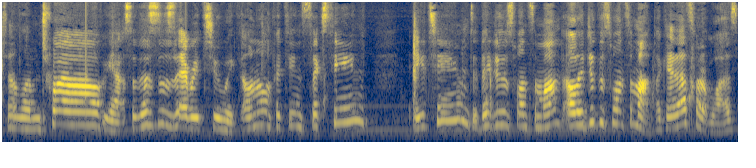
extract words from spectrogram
10, 11, 12. Yeah, so this is every two weeks. Oh no, 15, 16. 18? Did they do this once a month? Oh, they did this once a month. Okay, that's what it was.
